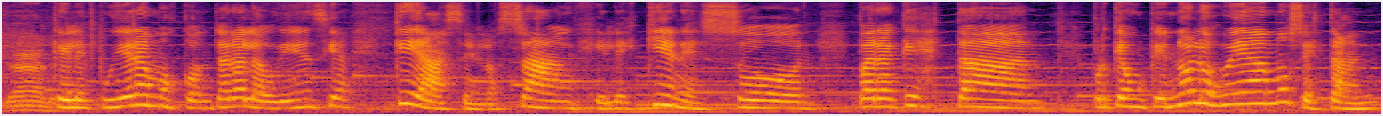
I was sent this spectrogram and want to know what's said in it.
Claro. que les pudiéramos contar a la audiencia qué hacen los ángeles, quiénes son, para qué están, porque aunque no los veamos, están.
